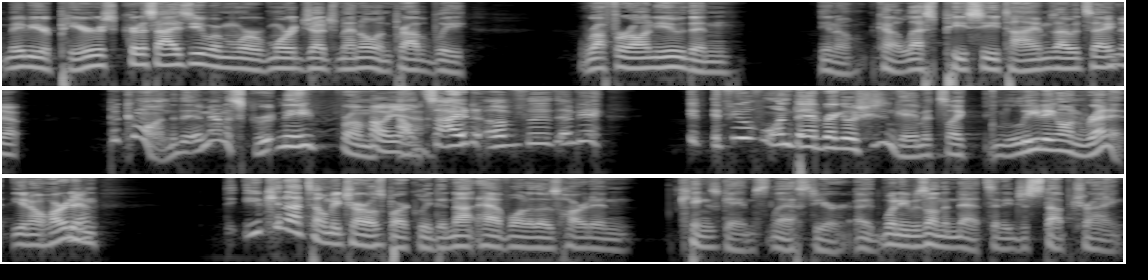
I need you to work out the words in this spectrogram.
maybe your peers criticize you and were more judgmental and probably rougher on you than you know, kind of less PC times, I would say. Yep. But come on, the amount of scrutiny from oh, yeah. outside of the NBA. If, if you have one bad regular season game, it's like leading on Reddit. You know, Harden, You cannot tell me Charles Barkley did not have one of those hard-in Kings games last year uh, when he was on the Nets and he just stopped trying.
